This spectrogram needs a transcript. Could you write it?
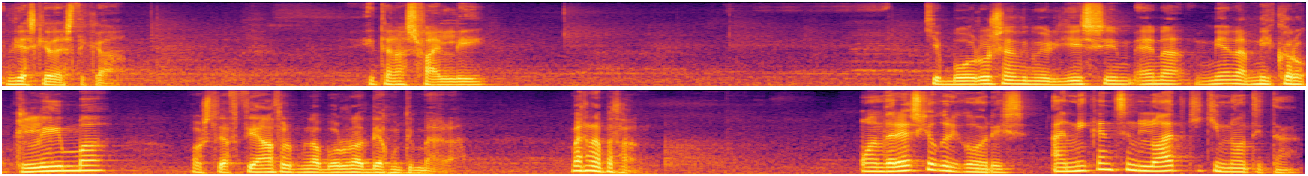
διασκεδαστικά, ήταν ασφαλή και μπορούσε να δημιουργήσει ένα, μια, ένα μικροκλίμα ώστε αυτοί οι άνθρωποι να μπορούν να αντέχουν τη μέρα. Μέχρι να πεθάνουν. Ο Ανδρέας και ο Γρηγόρης ανήκαν στην ΛΟΑΤΚΙ κοινότητα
